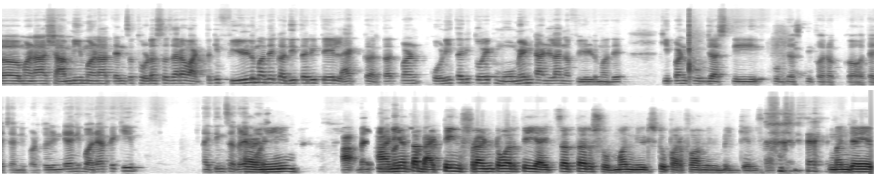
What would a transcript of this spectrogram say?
म्हणा शामी म्हणा त्यांचं थोडंसं जरा वाटतं की फील्डमध्ये कधीतरी ते लॅक करतात पण कोणीतरी तो एक मोमेंट आणला ना फील्डमध्ये की पण खूप जास्ती खूप जास्ती फरक त्याच्यानी पडतो. इंडियानी बऱ्यापैकी आय थिंक सगळे आणि आता बॅटिंग फ्रंट वरती यायचं तर Shubman needs to perform in big games म्हणजे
